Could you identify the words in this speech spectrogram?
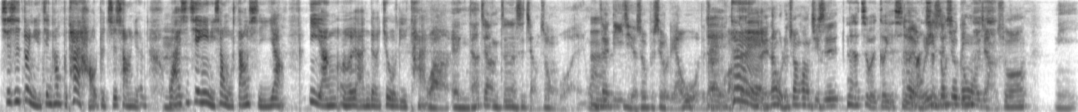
其实对你的健康不太好的职场人，我还是建议你像我当时一样，毅然而然的就离开。哇，哎，他这样真的是讲中我。哎，我们在第一集的时候不是有聊我的状况？对，那我的状况其实那个志伟哥也是，对，我的医生就跟我讲说，你。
